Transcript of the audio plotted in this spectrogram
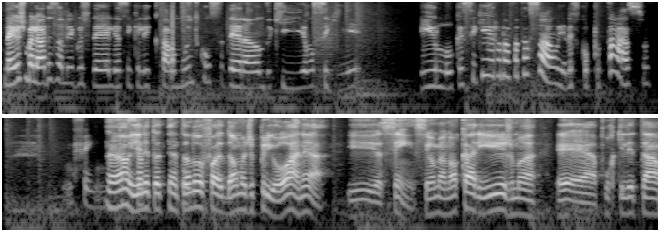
Nem os melhores amigos dele, assim, que ele estava muito considerando que iam seguir. E o Lucas seguiram na votação. E ele ficou putaço enfim. Não, tá e ele tá tentando dar uma de prior, né? E assim, sem o menor carisma, é, porque ele tá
